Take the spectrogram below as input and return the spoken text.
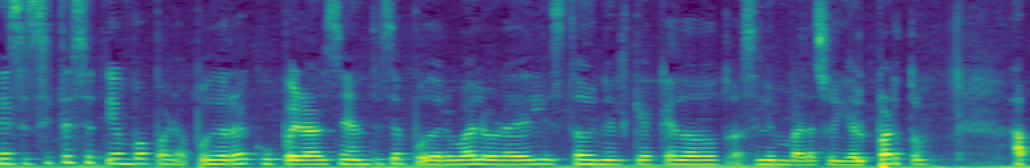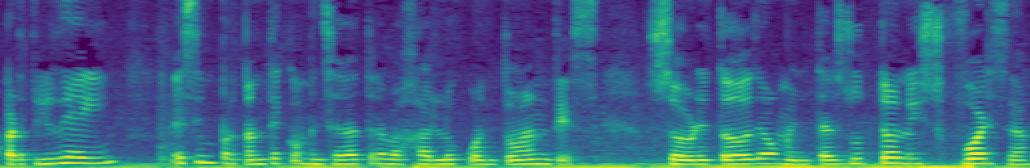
Necesita ese tiempo para poder recuperarse antes de poder valorar el estado en el que ha quedado tras el embarazo y el parto. A partir de ahí, es importante comenzar a trabajarlo cuanto antes, sobre todo de aumentar su tono y su fuerza.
